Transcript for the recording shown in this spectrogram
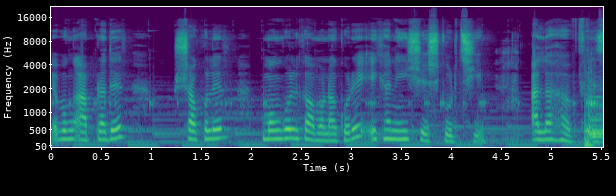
এবং আপনাদের সকলের মঙ্গল কামনা করে এখানেই শেষ করছি। আল্লাহ হাফিজ।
